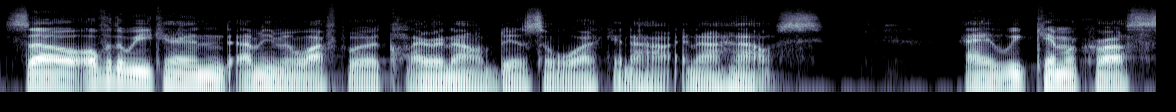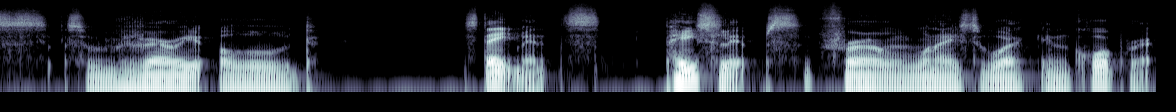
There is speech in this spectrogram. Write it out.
So over the weekend, I mean, my wife were clearing out, doing some work in our in our house, and we came across some very old statements, pay slips from when I used to work in corporate.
